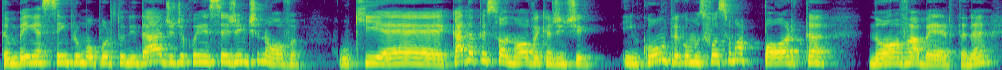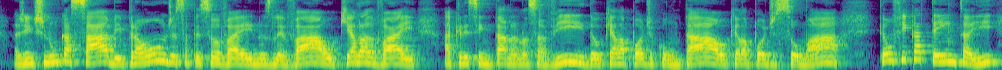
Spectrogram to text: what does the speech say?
Também é sempre uma oportunidade de conhecer gente nova. O que é cada pessoa nova que a gente encontra é como se fosse uma porta nova aberta, né? A gente nunca sabe para onde essa pessoa vai nos levar, o que ela vai acrescentar na nossa vida, o que ela pode contar, o que ela pode somar. Então fica atenta aí,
